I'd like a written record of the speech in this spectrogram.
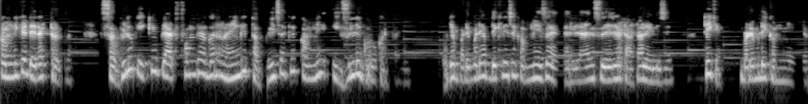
कंपनी के डायरेक्टर तक सभी लोग एक ही प्लेटफॉर्म पे अगर रहेंगे तभी जाके कंपनी इजीली ग्रो कर पाएगी। ये बड़े बड़े आप देख लीजिए कंपनीज़ है रिलायंस ले लीजिए टाटा ले लीजिए ठीक है? बड़े बड़ी कंपनी है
